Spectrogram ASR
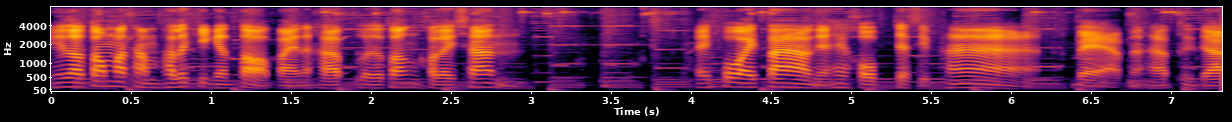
นี่เราต้องมาทำภารกิจกันต่อไปนะครับ เราจะต้องคอลเล t ชันให้พวกไอ้ต้าเนี่ยให้ครบ 75 แบบนะครับ ถึงจะ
